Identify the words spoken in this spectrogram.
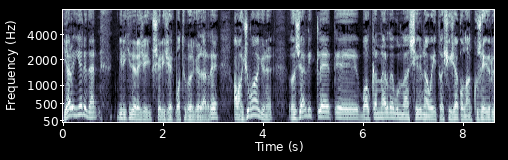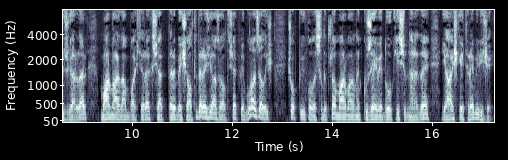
Yarın yeniden 1-2 derece yükselecek batı bölgelerde ama cuma günü özellikle e, Balkanlarda bulunan serin havayı taşıyacak olan kuzeyli rüzgarlar Marmara'dan başlayarak sıcaklıkları 5-6 derece azaltacak ve bu azalış çok büyük olasılıkla Marmara'nın kuzey ve doğu kesimlerine de yağış getirebilecek.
